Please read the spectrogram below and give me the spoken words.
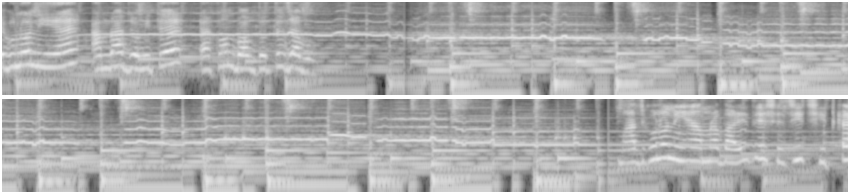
এগুলো নিয়ে আমরা জমিতে এখন বক ধরতে যাব। মাছগুলো নিয়ে আমরা বাড়িতে এসেছি ছিটকা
